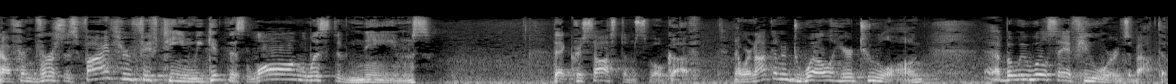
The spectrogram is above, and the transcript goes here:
Now, from verses 5 through 15, we get this long list of names that Chrysostom spoke of. Now, we're not going to dwell here too long, uh, but we will say a few words about them.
